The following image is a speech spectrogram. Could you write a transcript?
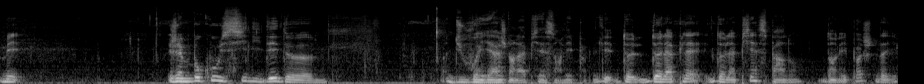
mais j'aime beaucoup aussi l'idée de du voyage dans la pièce, dans les, de, de la pla- de la pièce, pardon, dans les poches d'ailleurs,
